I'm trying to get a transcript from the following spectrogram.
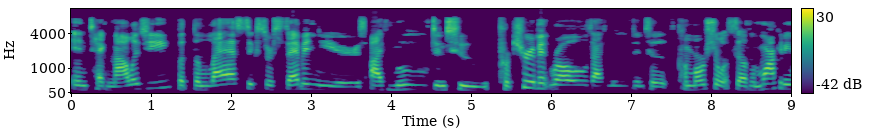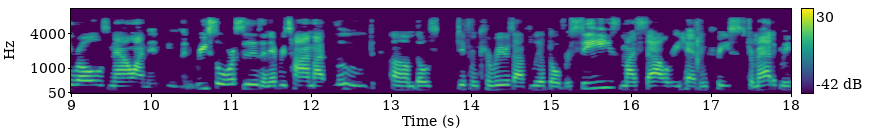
in technology, but the last six or seven years I've moved into procurement roles. I've moved into commercial sales and marketing roles. Now I'm in human resources, and every time I've moved, um, those different careers I've lived overseas, my salary has increased dramatically.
